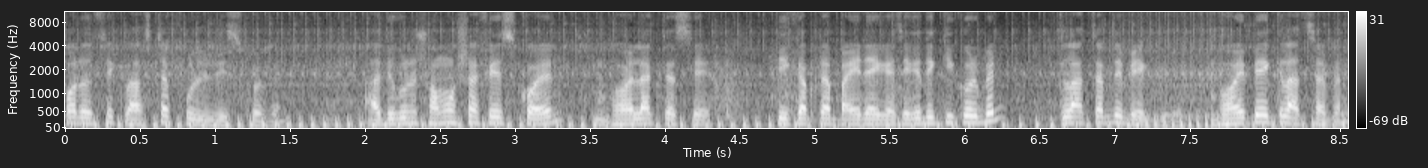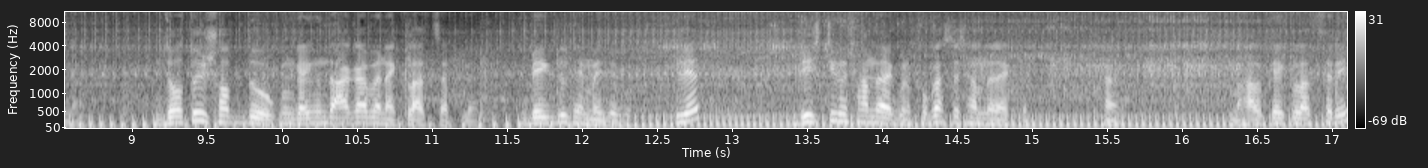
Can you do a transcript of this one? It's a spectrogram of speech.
পর হচ্ছে ক্লাসটা ফুল রিলিজ করবেন। আর যদি কোনো সমস্যা ফেস করেন, ভয় লাগতেছে পিক আপটা বাইরে গেছে এক্ষেত্রে কী করবেন? ক্লাচ চাপ দিয়ে ব্রেক দিবেন। ভয় পেয়ে ক্লাচ চাপবেন না। যতই শব্দ হোক গাড়ি কিন্তু আগাবে না ক্লাচ চাপলে। ব্রেক দিলে থেমে যাবে। ক্লিয়ার দৃষ্টিকোণ সামনে রাখবেন ফোকাসটা সামনে রাখবেন। হ্যাঁ। হালকা ছাড়ি।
